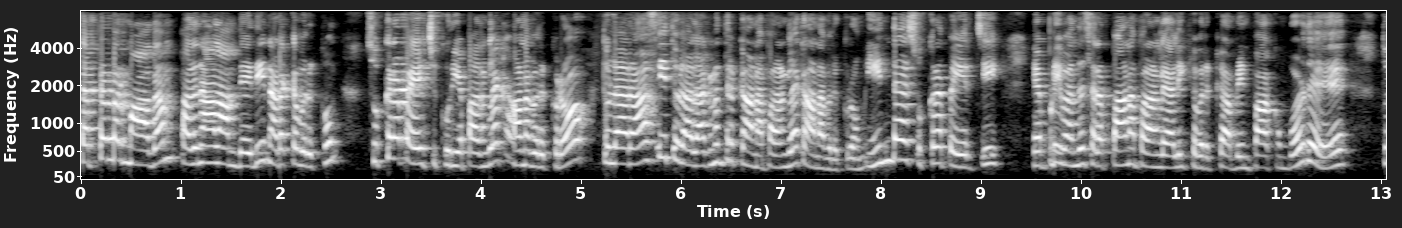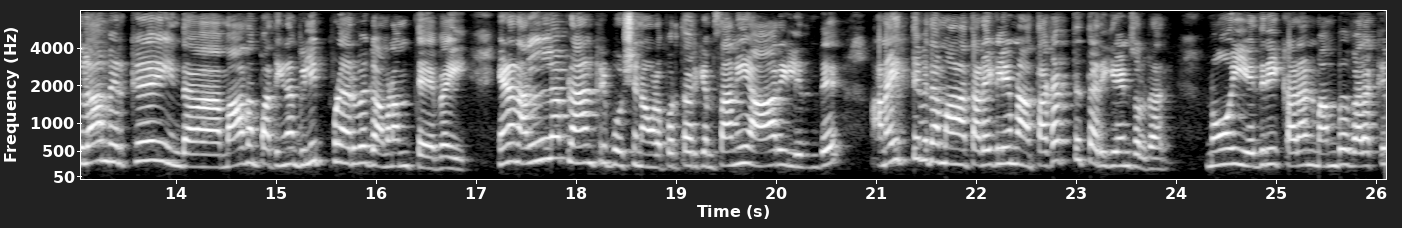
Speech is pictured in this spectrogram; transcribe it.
செப்டம்பர் மாதம் பதினாலாம் தேதி நடக்கவிருக்கும் சுக்கர பயிற்சிக்குரிய பலன்களை காணவிருக்கிறோம். துலா ராசி துலா லக்னத்திற்கான பலன்களை காணவிருக்கிறோம். இந்த சுக்கர பயிற்சி எப்படி வந்து சிறப்பான பலன்களை அளிக்கவிருக்கு அப்படின்னு பார்க்கும்பொழுது துலாமிற்கு இந்த மாதம் பார்த்தீங்கன்னா விழிப்புணர்வு கவனம் தேவை. ஏன்னா நல்ல பிளான்ட்ரி பொசிஷன் அவங்கள பொறுத்த வரைக்கும் சனி ஆறிலிருந்து அனைத்து விதமான தடைகளையும் நான் தகர்த்து தருகிறேன்னு சொல்கிறாரு நோய் எதிரி கடன் மம்பு வழக்கு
